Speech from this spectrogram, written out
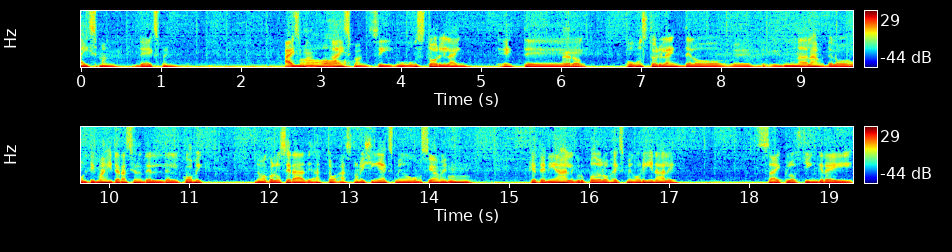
Iceman de X-Men. Iceman. No. Iceman, sí, hubo un storyline, este, Pero- hubo un storyline de los, eh, de- en una de las de las últimas iteraciones del, del cómic, no me acuerdo si era Astonishing X-Men o como se llame, que tenías al grupo de los X-Men originales, Cyclops, Jean Grey,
